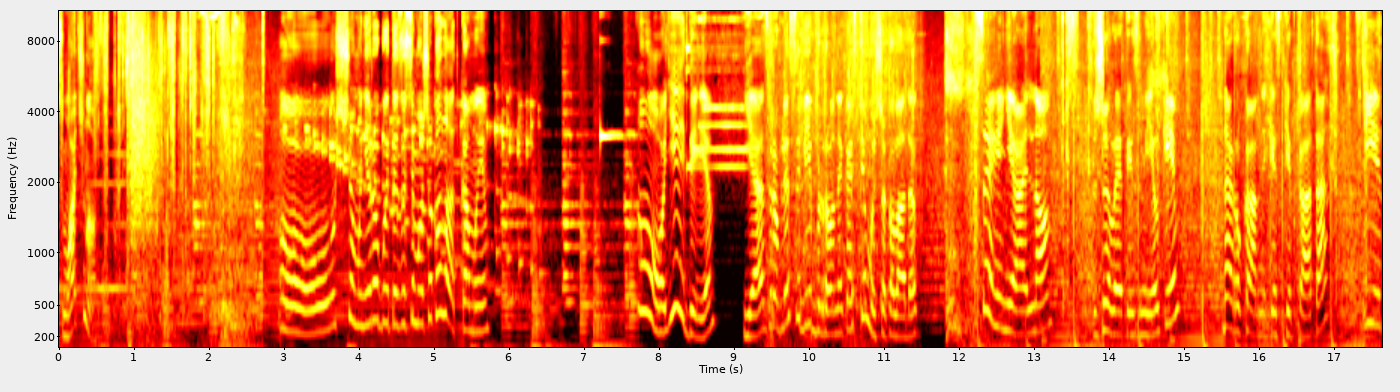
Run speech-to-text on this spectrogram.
Смачно. О, що мені робити з усіма шоколадками? О, є ідея. Я зроблю собі бронекостюм із шоколадок. Це геніально. Жилет із мілки, нарукавники з кітката і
